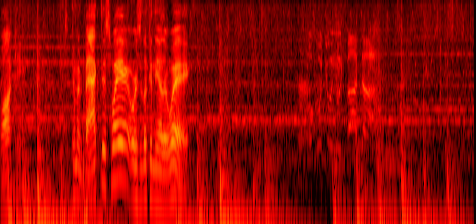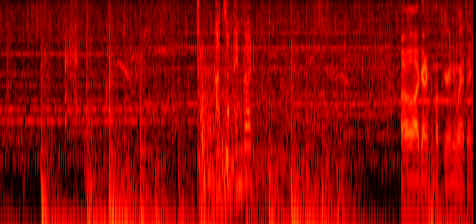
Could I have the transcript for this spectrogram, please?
Walking? Is he coming back this way, or is he looking the other way? Got something, bud? Oh, I gotta come up here anyway, I think.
